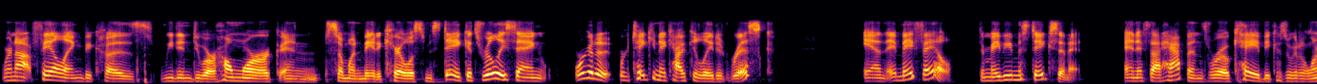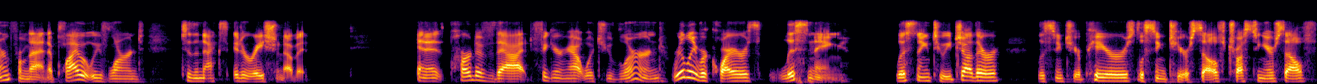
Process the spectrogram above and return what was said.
we're not failing because we didn't do our homework and someone made a careless mistake. It's really saying we're gonna we're taking a calculated risk, and it may fail. There may be mistakes in it and if that happens, we're okay because we're to learn from that and apply what we've learned to the next iteration of it. And as part of that, figuring out what you've learned really requires listening, listening to each other, listening to your peers, listening to yourself, trusting yourself.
